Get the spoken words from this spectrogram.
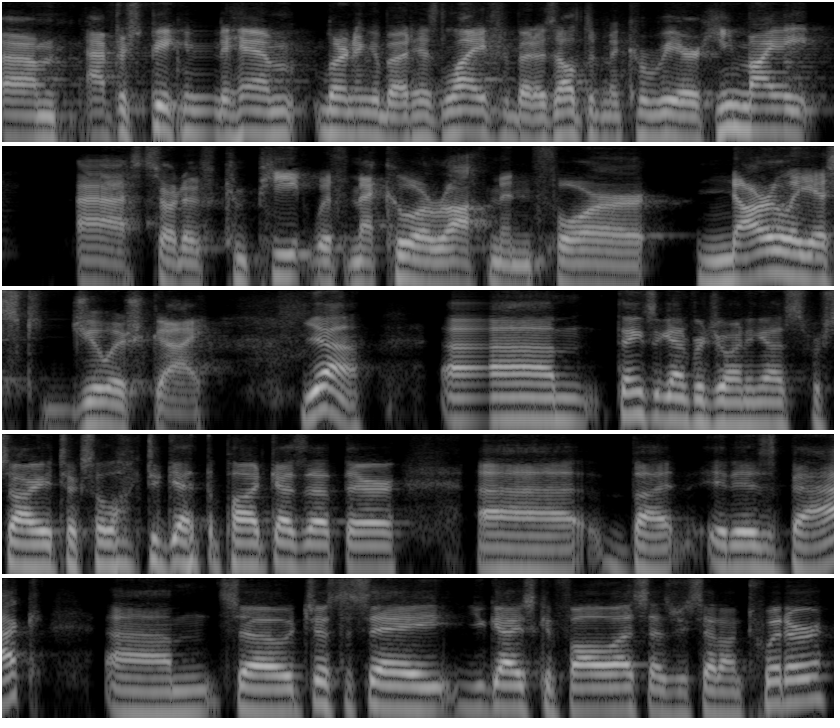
Um, after speaking to him, learning about his life, about his ultimate career, he might uh, sort of compete with Makua Rothman for gnarliest Jewish guy. Yeah. Um, thanks again for joining us. We're sorry it took so long to get the podcast out there, uh, but it is back. Um, so just to say, you guys can follow us, as we said, on Twitter.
